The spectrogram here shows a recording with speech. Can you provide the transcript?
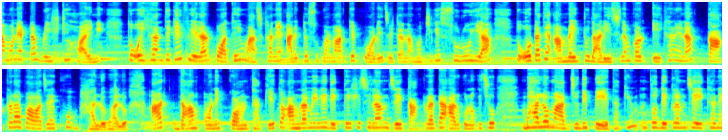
তেমন একটা বৃষ্টি হয়নি। তো ওইখান থেকে ফেরার পথেই মাঝখানে আরেকটা সুপার মার্কেট পড়ে যেটা নাম হচ্ছে কি সুরুইয়া। তো ওটাতে আমরা একটু দাঁড়িয়েছিলাম, কারণ এখানে না কাঁকড়া পাওয়া যায় খুব ভালো ভালো। আর দাম অনেক কম থাকে। তো আমরা মিলে দেখতে এসেছিলাম যে কাঁকড়াটা আর কোনো কিছু ভালো মাছ যদি পেয়ে থাকি, তো দেখলাম যে এখানে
